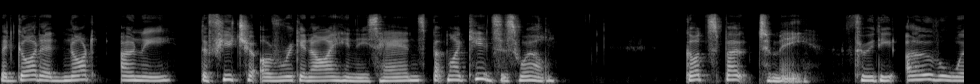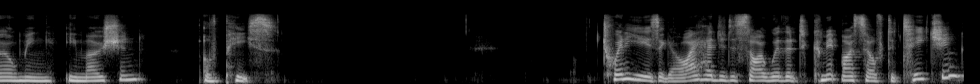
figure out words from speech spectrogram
that God had not only the future of Rick and I in his hands, but my kids as well. God spoke to me through the overwhelming emotion of peace. 20 years ago, I had to decide whether to commit myself to teaching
